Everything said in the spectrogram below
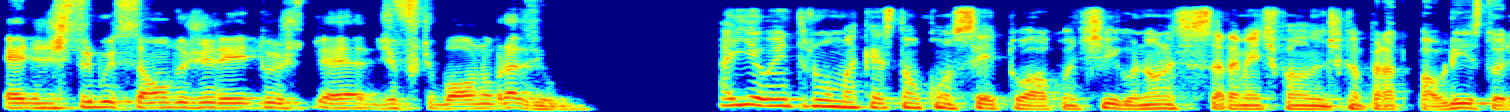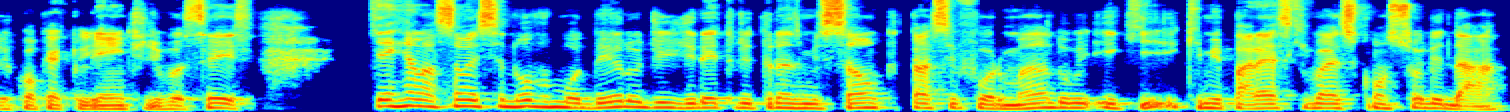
é, de distribuição dos direitos é, de futebol no Brasil. Aí eu entro numa questão conceitual contigo, não necessariamente falando de Campeonato Paulista ou de qualquer cliente de vocês, que é em relação a esse novo modelo de direito de transmissão que está se formando e que, que me parece que vai se consolidar.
